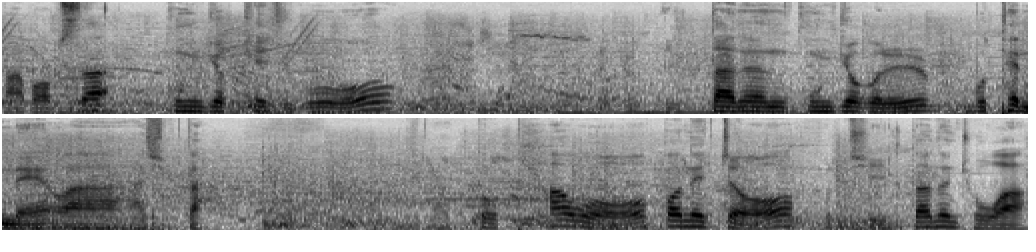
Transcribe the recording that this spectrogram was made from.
마법사 공격해주고. 일단은 공격을 못했네. 와 아쉽다. 자, 또 타워 꺼냈죠. 그렇지 일단은 좋아.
